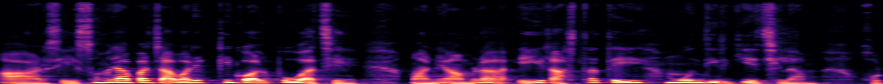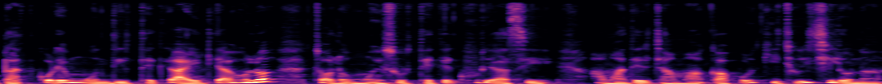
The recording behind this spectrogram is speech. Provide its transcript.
আর সেই সময় আবার যাওয়ার একটি গল্পও আছে। মানে আমরা এই রাস্তাতেই মন্দির গিয়েছিলাম। হঠাৎ করে মন্দির থেকে আইডিয়া হলো, চলো মহীশূর থেকে ঘুরে আসি। আমাদের জামা কাপড় কিছুই ছিল না।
